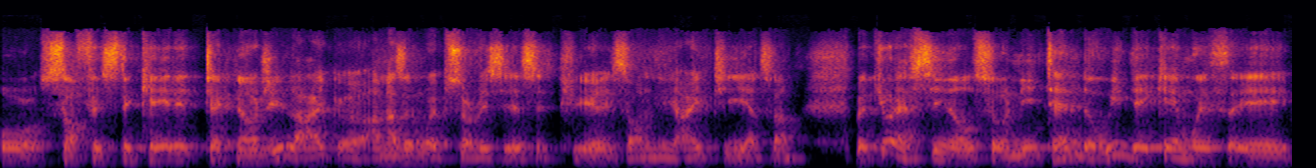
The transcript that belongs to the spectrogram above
or sophisticated technology like uh, Amazon Web Services. It's clear it's only IT and so on. But you have seen also Nintendo. They came with a,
